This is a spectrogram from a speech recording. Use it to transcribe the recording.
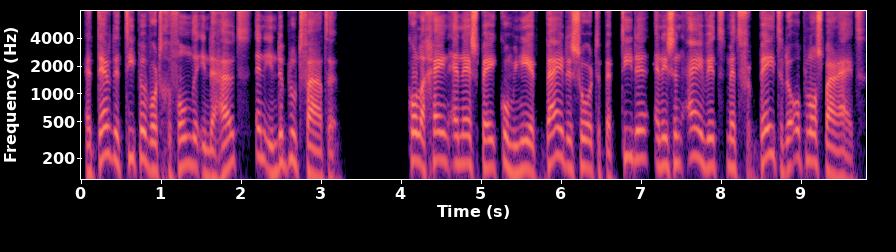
Het derde type wordt gevonden in de huid en in de bloedvaten. Collageen NSP combineert beide soorten peptiden en is een eiwit met verbeterde oplosbaarheid.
